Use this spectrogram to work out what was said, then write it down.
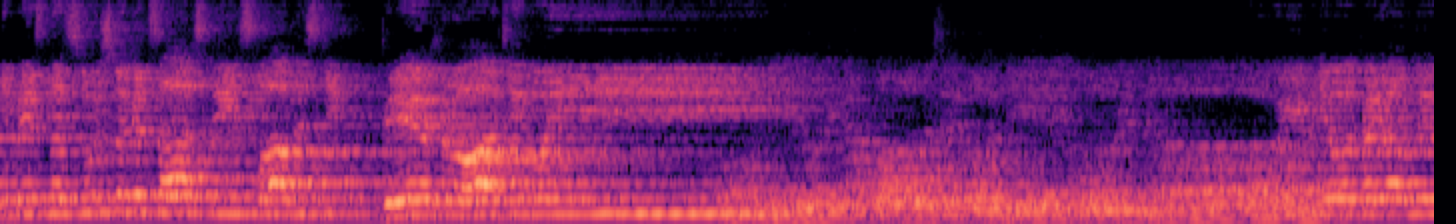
и пресносущного царствия и сладости, грех ради мои. Увы мне, окаянной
